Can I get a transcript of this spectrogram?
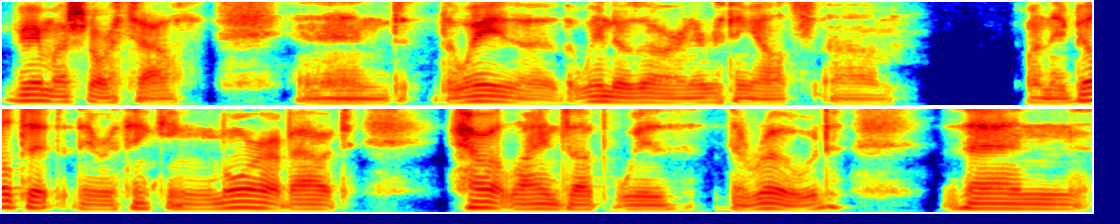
very much north south, and the way the, the windows are and everything else, um, when they built it, they were thinking more about how it lines up with the road than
